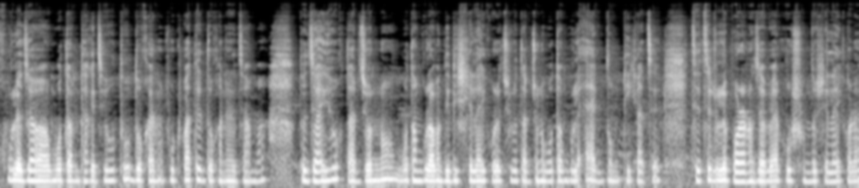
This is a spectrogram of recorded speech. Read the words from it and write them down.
খুলে যাওয়া বোতাম থাকে, যেহেতু দোকানে, ফুটপাতের দোকানের জামা। তো যাই হোক, তার জন্য বোতামগুলো আমার দিদি সেলাই করেছিল, তার জন্য বোতামগুলো একদম ঠিক আছে। চেঁচে ডুলে পরানো যাবে আর খুব সুন্দর সেলাই করা।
